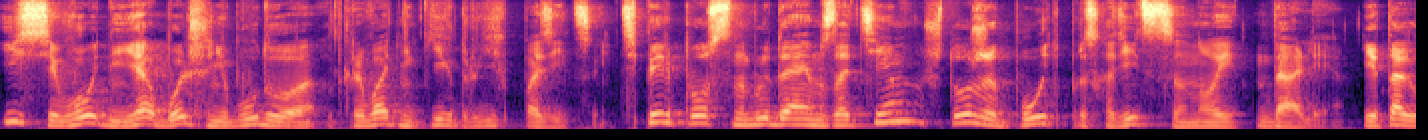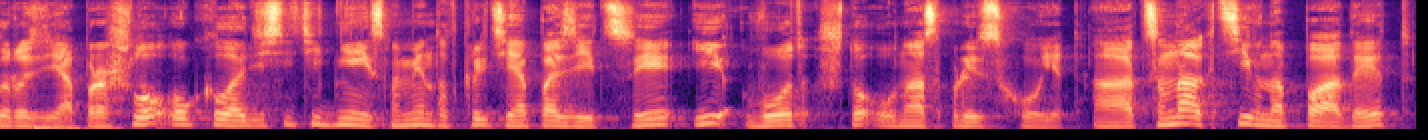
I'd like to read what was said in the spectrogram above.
и сегодня я больше не буду открывать никаких других позиций. Теперь просто наблюдаем за тем, что же будет происходить с ценой далее. Итак, друзья, прошло около 10 дней с момента открытия позиции, и вот что у нас происходит. А, цена активно падает,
